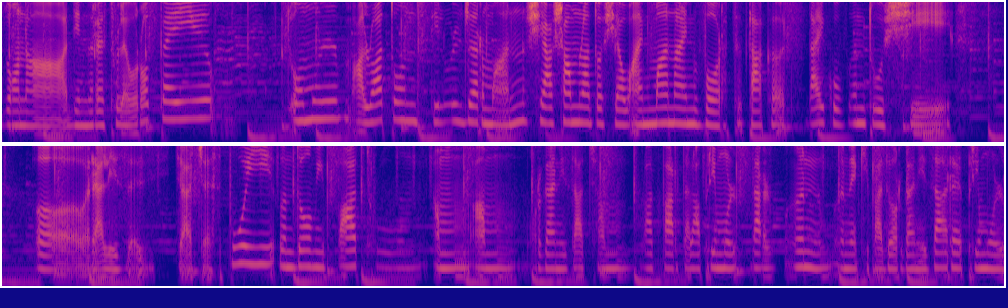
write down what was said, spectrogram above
zona din restul Europei, omul a luat-o în stilul german și așa am luat-o și eu, ein Mann, ein Wort. Dacă îți dai cuvântul și uh, realizezi ceea ce spui. În 2004 am, am organizat și am luat parte la primul, dar în, în echipa de organizare, primul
